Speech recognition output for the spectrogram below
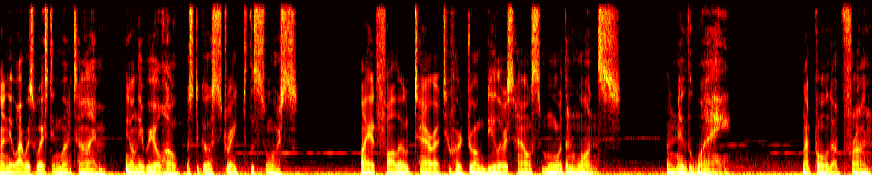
I knew I was wasting my time. The only real hope was to go straight to the source. I had followed Tara to her drug dealer's house more than once and knew the way. I pulled up front,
